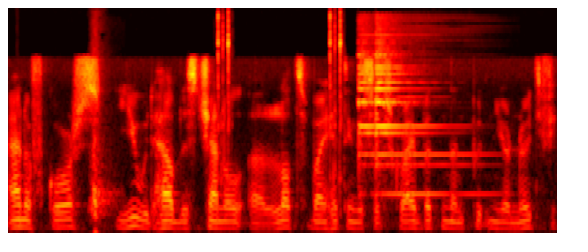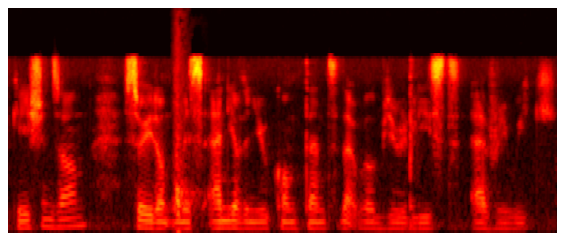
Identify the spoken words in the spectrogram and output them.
and of course, you would help this channel a lot by hitting the subscribe button and putting your notifications on, so you don't miss any of the new content that will be released every week.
